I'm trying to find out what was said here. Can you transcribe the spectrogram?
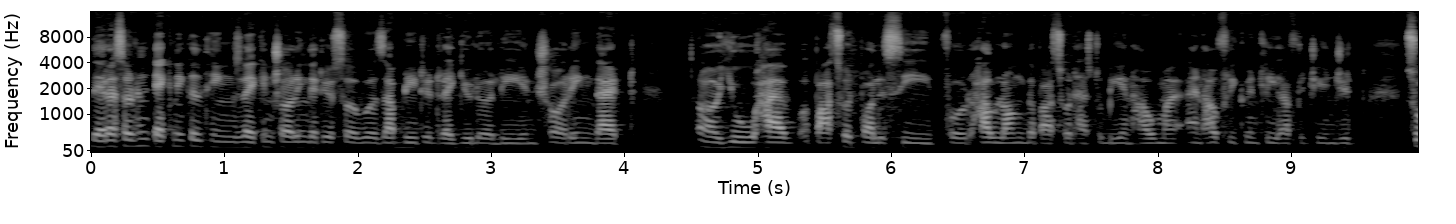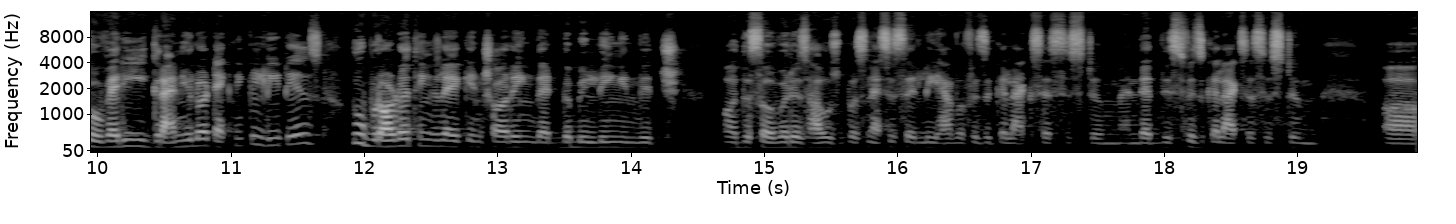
there are certain technical things like ensuring that your server is updated regularly, ensuring that uh, you have a password policy for how long the password has to be and how and how frequently you have to change it. So, very granular technical details to broader things like ensuring that the building in which uh, the server is housed must necessarily have a physical access system and that this physical access system uh,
